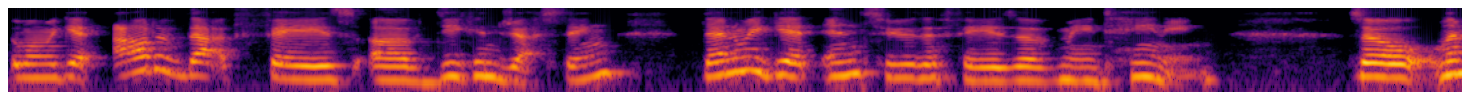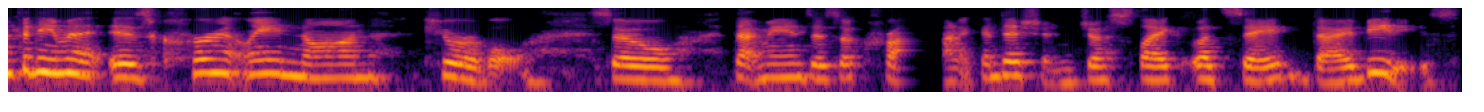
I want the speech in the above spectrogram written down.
when we get out of that phase of decongesting, then we get into the phase of maintaining. So lymphedema is currently non-curable. So that means it's a chronic condition, just like let's say diabetes.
